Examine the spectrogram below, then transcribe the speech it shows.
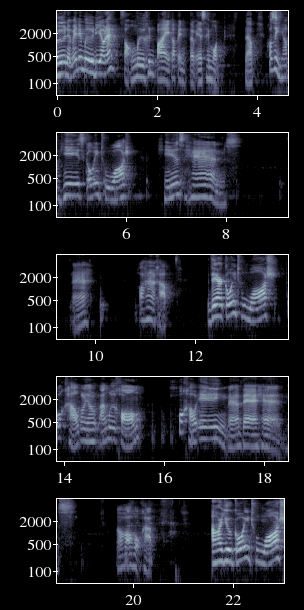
มือเนี่ยไม่ได้มือเดียวนะสองมือขึ้นไปก็เป็นเติม s ให้หมดนะครับ ข้อ4ครับ he's going to wash his hands นะ ข้อ 5 ครับ they are going to wash พวกเขากำลังจะล้างมือของพวกเขาเองนะ their hands แล้วข้อ 6 ครับ are you going to wash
